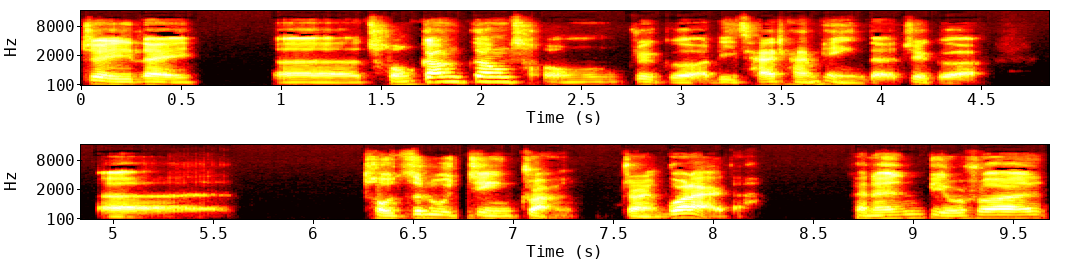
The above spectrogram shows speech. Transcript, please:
这一类呃，从刚刚从这个理财产品的这个呃投资路径转转过来的？可能比如说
